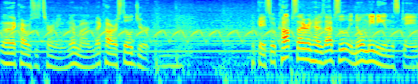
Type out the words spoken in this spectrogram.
no, that car was just turning. Never mind. That car is still a jerk. Okay, so a cop siren has absolutely no meaning in this game.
